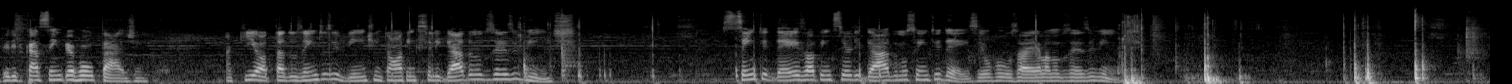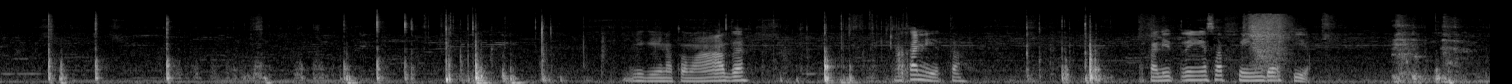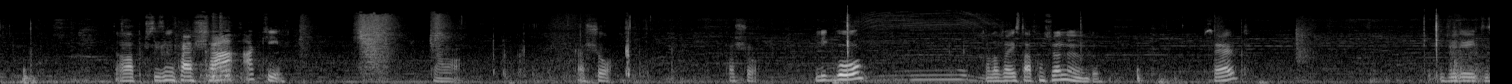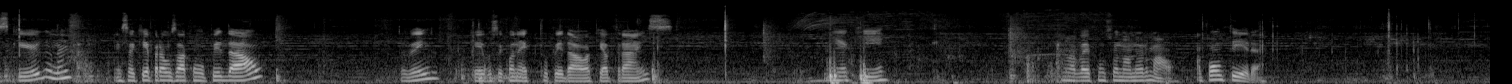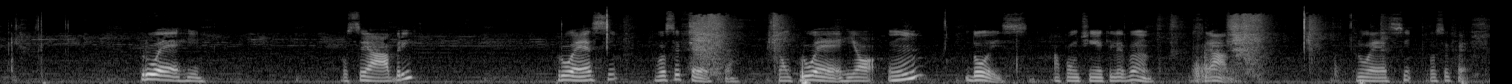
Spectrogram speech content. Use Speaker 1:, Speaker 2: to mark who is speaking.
Speaker 1: verificar sempre a voltagem. Aqui, ó, tá 220, então ela tem que ser ligada no 220. 110, ela tem que ser ligada no 110. Eu vou usar ela no 220. Liguei na tomada. A caneta. A caneta tem essa fenda aqui, ó. Então, ela precisa encaixar aqui. Então, ó. Encaixou. Encaixou. Ligou. Ela já está funcionando. Certo? Direita e esquerda, né? Esse aqui é para usar com o pedal. Tá vendo? Aí você conecta o pedal aqui atrás. E aqui ela vai funcionar normal. A ponteira. Pro R, você abre. Pro S, você fecha. Então, pro R, ó, um, dois. A pontinha que levanta, você abre. Pro S, você fecha.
